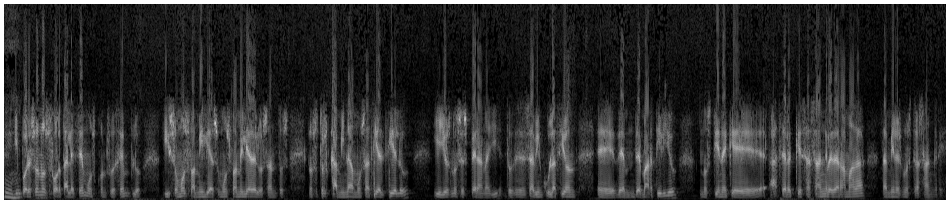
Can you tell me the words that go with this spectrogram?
y por eso nos fortalecemos con su ejemplo y somos familia somos familia de los santos nosotros caminamos hacia el cielo y ellos nos esperan allí entonces esa vinculación eh, de, martirio nos tiene que hacer que esa sangre derramada también es nuestra sangre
